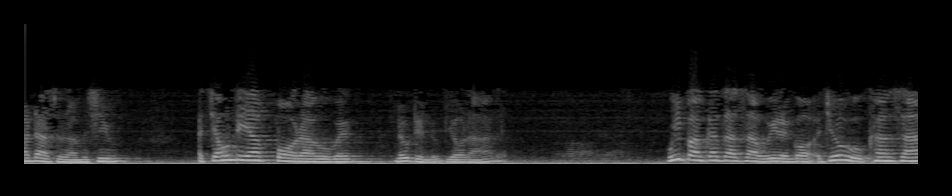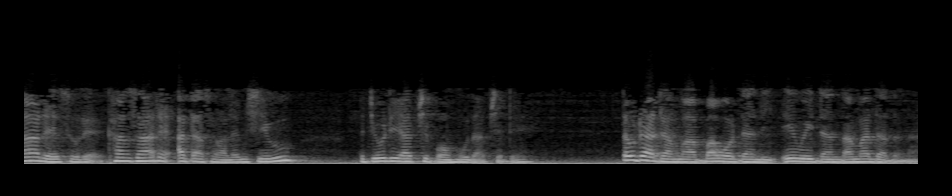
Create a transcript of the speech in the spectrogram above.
အတ္တဆိုတာမရှိဘူးအကြောင်းတရားပေါ်တာကိုပဲလှုပ်တယ်လို့ပြောတာတဲ့ဝိပါကတ္တသဝေရကောအကျိုးကိုခံစားရတယ်ဆိုတဲ့ခံစားတဲ့အတ္တဆိုတာလည်းမရှိဘူးအကျိုးတရားဖြစ်ပေါ်မှုသာဖြစ်တယ်တုဒ္ဒဓမ္မပဝတ္တန်ဒီဧဝိတံသမ္မတ္တနာ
